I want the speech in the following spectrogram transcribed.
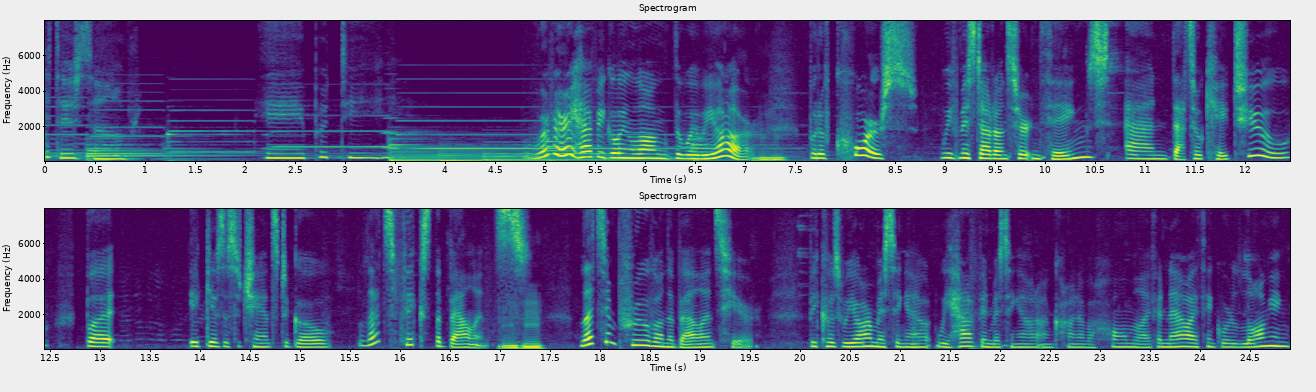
étaient simples et petits. we're very happy going along the way we are. Mm-hmm. But of course, we've missed out on certain things, and that's okay too. But it gives us a chance to go, let's fix the balance. Mm-hmm. Let's improve on the balance here because we are missing out. We have been missing out on kind of a home life. And now I think we're longing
